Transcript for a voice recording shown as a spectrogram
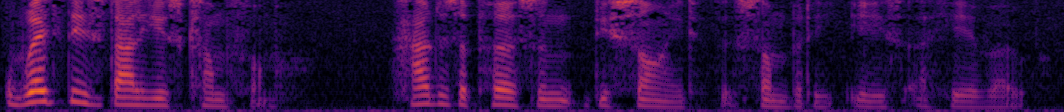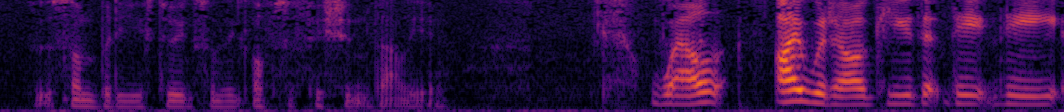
Where do these values come from? How does a person decide that somebody is a hero, that somebody is doing something of sufficient value? Well, I would argue that the the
